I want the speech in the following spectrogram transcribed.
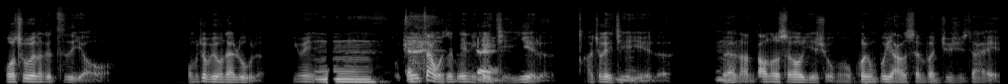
活出了那个自由，我们就不用再录了。因为嗯，我觉得在我这边你可以结业了啊，就可以结业了。对，那到那时候，也许我们会用不一样的身份继续在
